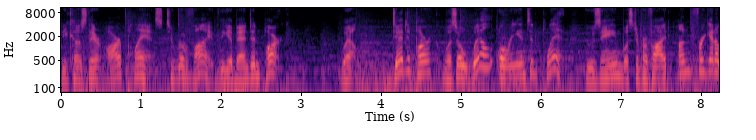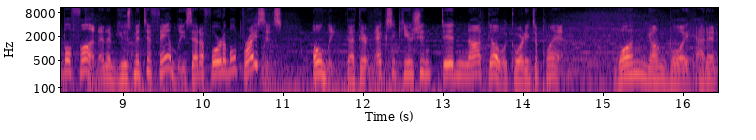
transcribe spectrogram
because there are plans to revive the abandoned park. Well, Dead Park was a well oriented plan whose aim was to provide unforgettable fun and amusement to families at affordable prices, only that their execution did not go according to plan. One young boy had an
